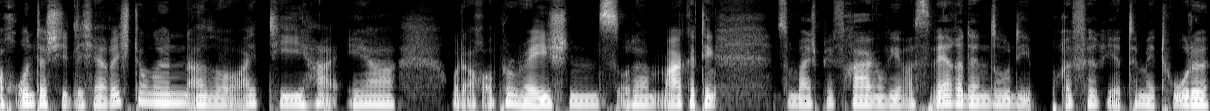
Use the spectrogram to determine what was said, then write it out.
auch unterschiedlicher Richtungen, also IT, HR oder auch Operations oder Marketing, zum Beispiel fragen wir, was wäre denn so die präferierte Methode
